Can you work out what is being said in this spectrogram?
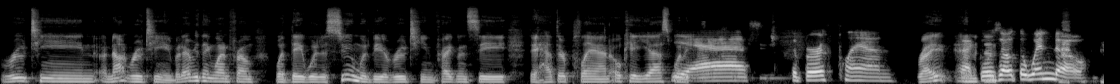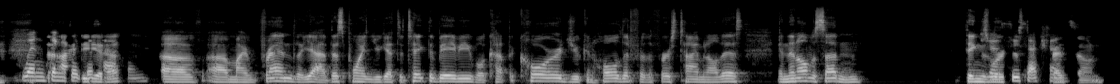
routine, uh, not routine, but everything went from what they would assume would be a routine pregnancy. They had their plan. Okay, yes. yes, the birth plan. Right. That and goes out the window when things like this happen. Of uh, my friend, yeah, at this point, you get to take the baby, we'll cut the cord, you can hold it for the first time and all this. And then all of a sudden, things were C-section. red zone.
